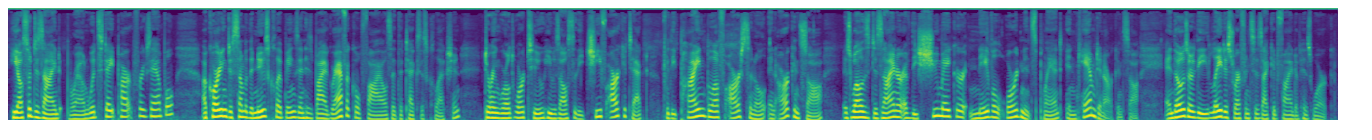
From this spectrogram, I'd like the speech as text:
He also designed Brownwood State Park, for example. According to some of the news clippings in his biographical files at the Texas Collection, during World War II, he was also the chief architect for the Pine Bluff Arsenal in Arkansas, as well as designer of the Shumaker Naval Ordnance Plant in Camden, Arkansas. And those are the latest references I could find of his work.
